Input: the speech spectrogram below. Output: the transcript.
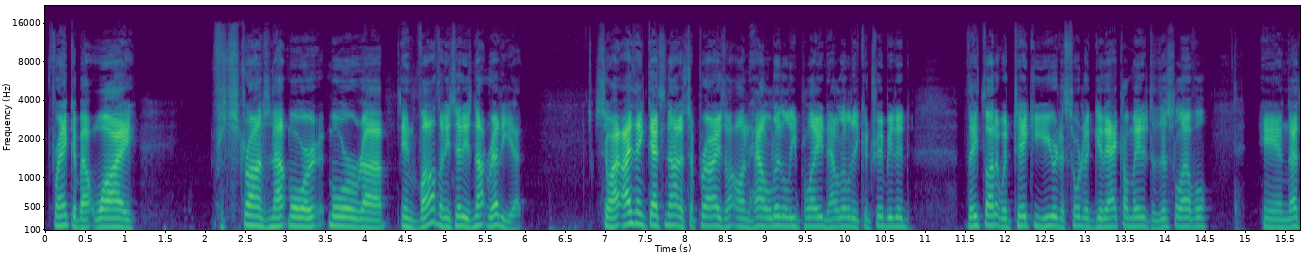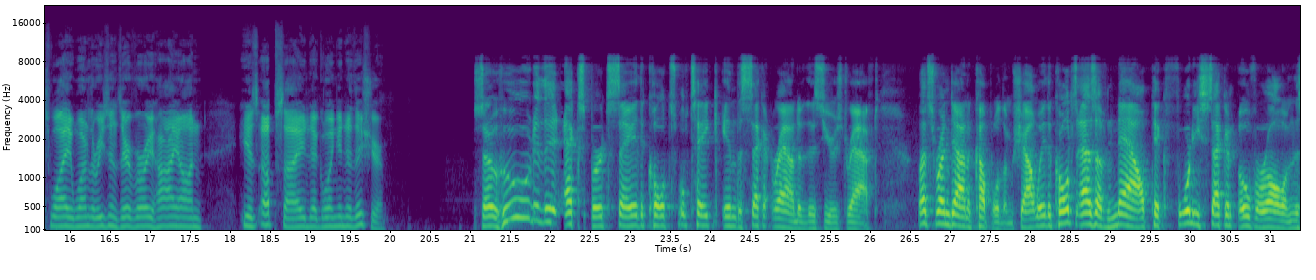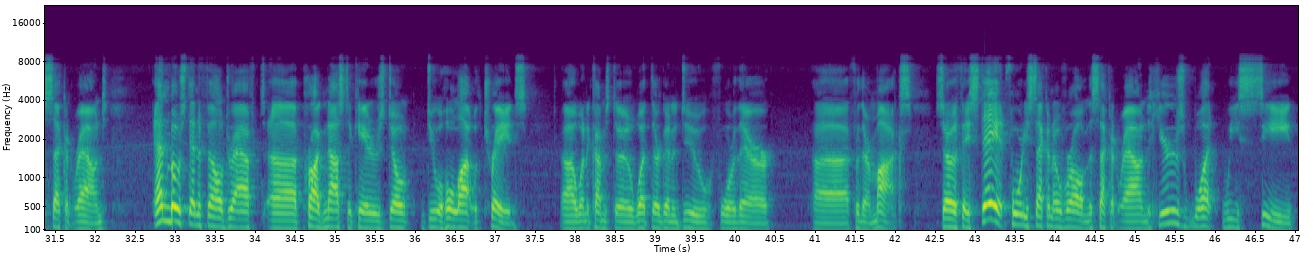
Frank about why Strachan's not more more uh, involved, and he said he's not ready yet. So I, I, think that's not a surprise on how little he played and how little he contributed. They thought it would take a year to sort of get acclimated to this level, and that's why one of the reasons they're very high on his upside uh, going into this year. So, who do the experts say the Colts will take in the second round of this year's draft? Let's run down a couple of them, shall we? The Colts, as of now, pick 42nd overall in the second round. And most NFL draft uh, prognosticators don't do a whole lot with trades uh, when it comes to what they're going to do for their uh, for their mocks. So if they stay at 42nd overall in the second round, here's what we see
